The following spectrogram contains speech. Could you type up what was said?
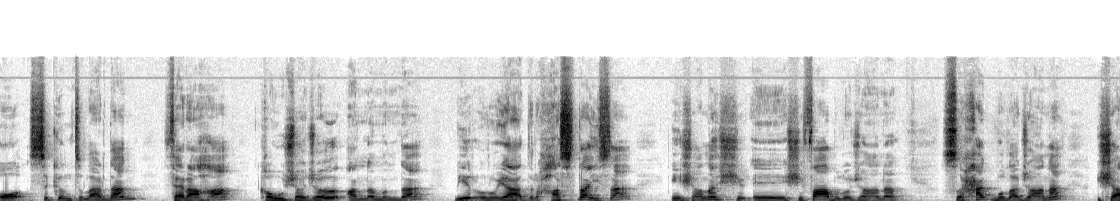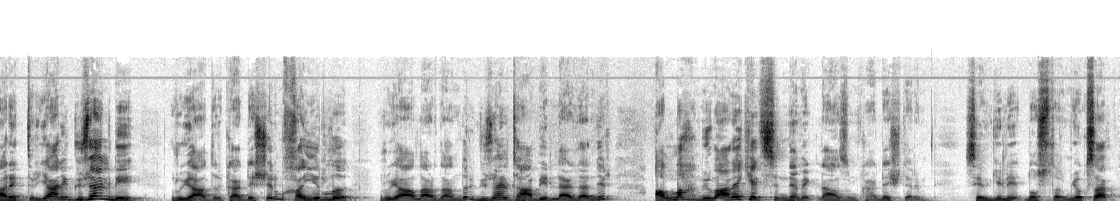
o sıkıntılardan feraha kavuşacağı anlamında bir rüyadır. Hastaysa inşallah e, şifa bulacağına, sıhhat bulacağına işarettir. Yani güzel bir rüyadır kardeşlerim. Hayırlı rüyalardandır, güzel tabirlerdendir. Allah mübarek etsin demek lazım kardeşlerim, sevgili dostlarım. Yoksa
